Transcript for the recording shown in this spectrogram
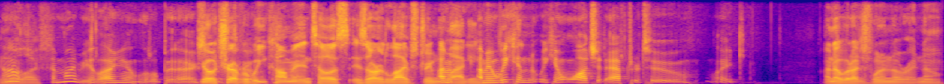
in real life. It might be lagging a little bit. Actually, Yo, Trevor, will you comment and tell us is our live stream I mean, lagging? I mean, we can we can watch it after too. Like I know, but I just want to know right now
